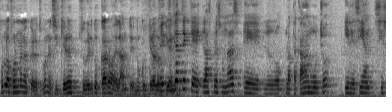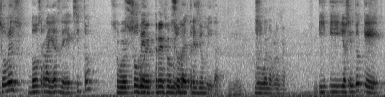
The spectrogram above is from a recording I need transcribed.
por la forma en la que lo exponen, si quieres subir tus carros adelante, no cualquiera lo Fí- tiene. Fíjate que las personas eh, lo, lo atacaban mucho y decían, si subes dos rayas de éxito, Sube, sube, sube tres humildad. sube tres de humildad. Muy buena frase. Y, y yo siento que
